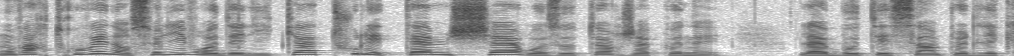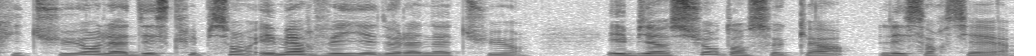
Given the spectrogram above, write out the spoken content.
on va retrouver dans ce livre délicat tous les thèmes chers aux auteurs japonais, la beauté simple de l'écriture, la description émerveillée de la nature, et bien sûr, dans ce cas, les sorcières.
